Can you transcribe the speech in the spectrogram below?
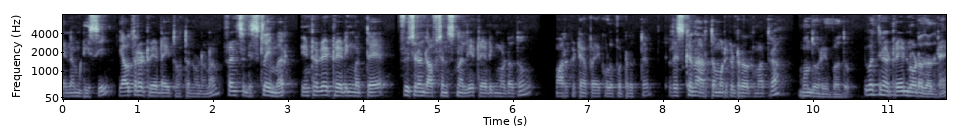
ಎನ್ ಎಂ ಡಿ ಸಿ ಯಾವ ಥರ ಟ್ರೇಡ್ ಆಯಿತು ಅಂತ ನೋಡೋಣ. ಫ್ರೆಂಡ್ಸ್ ಡಿಸ್ಕ್ಲೈಮರ್ ಇಂಟರ್ಡೇ ಟ್ರೇಡಿಂಗ್ ಮತ್ತು ಫ್ಯೂಚರ್ ಆ್ಯಂಡ್ ಆಪ್ಷನ್ಸ್ನಲ್ಲಿ ಟ್ರೇಡಿಂಗ್ ಮಾಡೋದು ಮಾರುಕಟ್ಟೆ ಅಪಾಯಕ್ಕೆ ಒಳಪಟ್ಟಿರುತ್ತೆ. ರಿಸ್ಕನ್ನು ಅರ್ಥ ಮಾಡ್ಕೊಂಡಿರೋರು ಮಾತ್ರ ಮುಂದುವರಿಬೋದು. ಇವತ್ತಿನ ಟ್ರೇಡ್ ನೋಡೋದಾದರೆ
